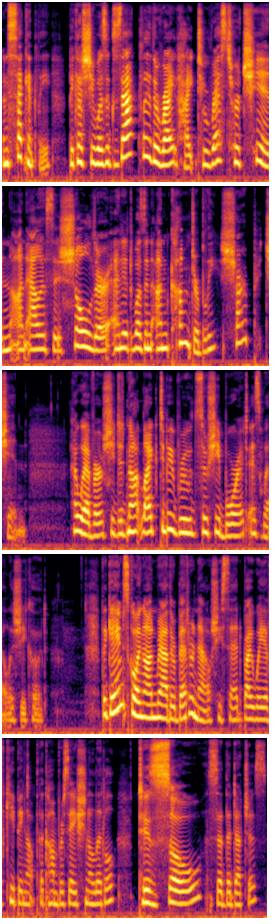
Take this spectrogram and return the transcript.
and secondly because she was exactly the right height to rest her chin on Alice's shoulder, and it was an uncomfortably sharp chin. However, she did not like to be rude, so she bore it as well as she could. The game's going on rather better now, she said, by way of keeping up the conversation a little. "'Tis so," said the Duchess,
